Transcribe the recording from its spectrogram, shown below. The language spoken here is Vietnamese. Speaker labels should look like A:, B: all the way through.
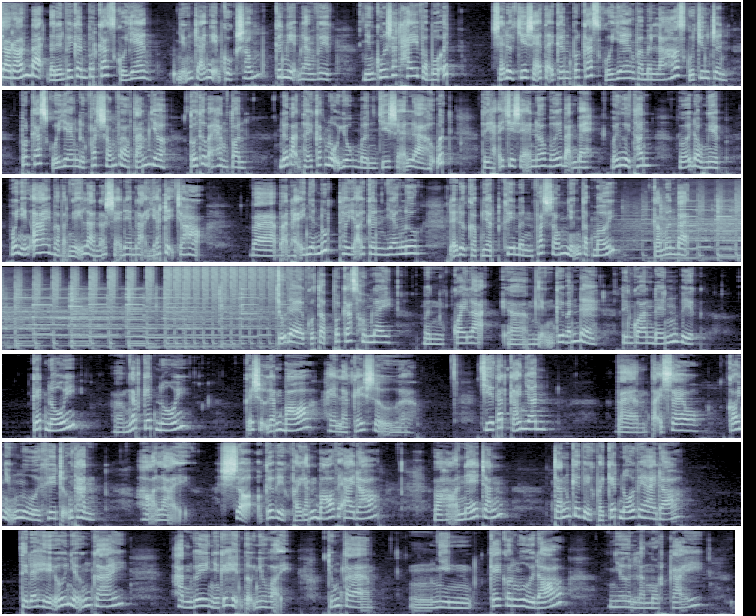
A: Chào đón bạn đã đến với kênh podcast của Giang. Những trải nghiệm cuộc sống, kinh nghiệm làm việc, những cuốn sách hay và bổ ích sẽ được chia sẻ tại kênh podcast của Giang và mình là host của chương trình. Podcast của Giang được phát sóng vào 8 giờ tối thứ bảy hàng tuần. Nếu bạn thấy các nội dung mình chia sẻ là hữu ích thì hãy chia sẻ nó với bạn bè, với người thân, với đồng nghiệp, với những ai mà bạn nghĩ là nó sẽ đem lại giá trị cho họ. Và bạn hãy nhấn nút theo dõi kênh Giang Lương để được cập nhật khi mình phát sóng những tập mới. Cảm ơn bạn. Chủ đề của tập podcast hôm nay mình quay lại à, những cái vấn đề liên quan đến việc kết nối à, ngắt kết nối cái sự gắn bó hay là cái sự à, chia tách cá nhân và tại sao có những người khi trưởng thành họ lại sợ cái việc phải gắn bó với ai đó và họ né tránh tránh cái việc phải kết nối với ai đó. Thì để hiểu những cái hành vi những cái hiện tượng như vậy chúng ta nhìn cái con người đó như là một cái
